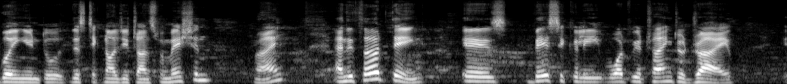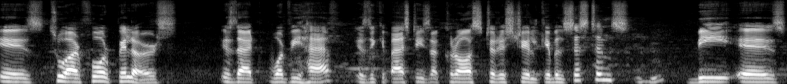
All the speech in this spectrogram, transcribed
going into this technology transformation, right? And the third thing is basically what we're trying to drive is through our four pillars is that what we have is the capacities across terrestrial cable systems. B is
